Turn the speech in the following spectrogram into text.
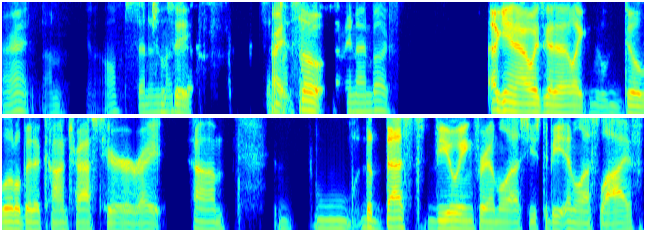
All right i'm you know i'll send it we'll see. all right so 79 bucks. again i always gotta like do a little bit of contrast here right? Um the best viewing for mls used to be mls live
